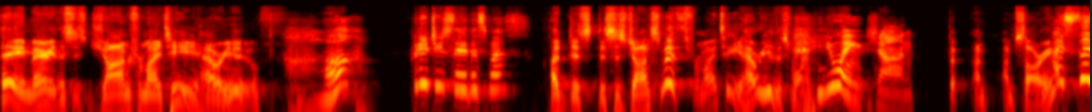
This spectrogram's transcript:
Hey, Mary, this is John from IT. How are you? Huh? Who did you say this was? Uh, this this is John Smith from IT. How are you this morning? You ain't John. But I'm I'm sorry. I said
